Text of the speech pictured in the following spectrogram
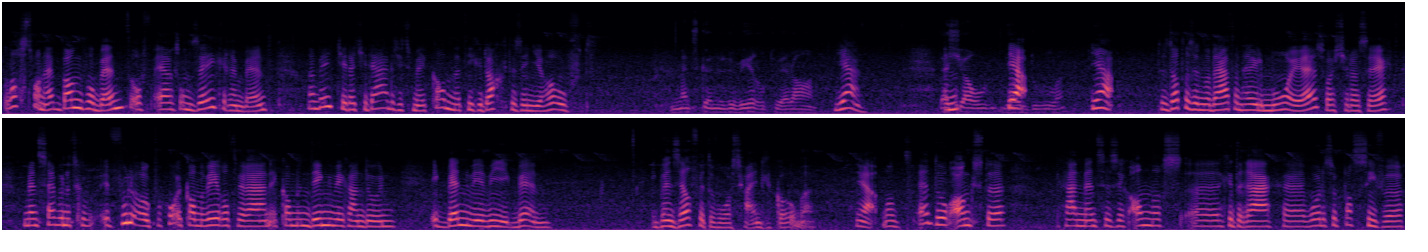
last van hebt, bang voor bent of ergens onzeker in bent, dan weet je dat je daar dus iets mee kan met die gedachten in je hoofd. Mensen kunnen de wereld weer aan. Ja. Dat is jouw, jouw ja. doel. Hè? Ja, dus dat is inderdaad een hele mooie, hè, zoals je dat zegt. Mensen hebben het voelen ook van, goh, ik kan de wereld weer aan, ik kan mijn ding weer gaan doen. Ik ben weer wie ik ben. Ik ben zelf weer tevoorschijn gekomen. Ja, want hè, door angsten gaan mensen zich anders eh, gedragen, worden ze passiever,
